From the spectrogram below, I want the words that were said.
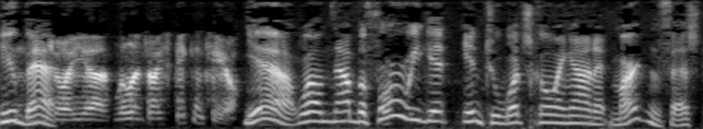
You bet. Enjoy, uh, we'll enjoy speaking to you. Yeah, well, now before we get into what's going on at Martin Fest,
